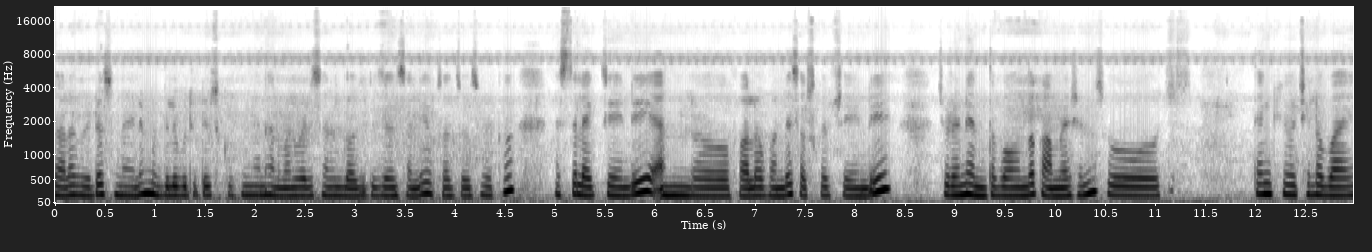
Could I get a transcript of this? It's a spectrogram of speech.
చాలా వీడియోస్ ఉన్నాయండి. ముగ్గులు beauty tips cooking and Hanuman వెరీస్ అండ్ బ్లౌజ్ డిజైన్స్ అండి. ఒకసారి చూసి మీకు నచ్చితే లైక్ చేయండి అండ్ ఫాలో అవ్వండి సబ్స్క్రైబ్ చేయండి. చూడండి ఎంత బాగుందో కాంబినేషన్. So thank you. చలో బాయ్.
